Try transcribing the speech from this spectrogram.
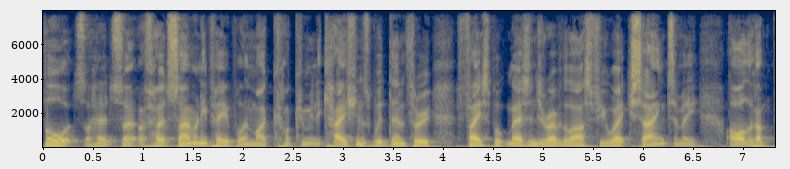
thoughts. I heard so I've heard so many people in my communications with them through Facebook Messenger over the last few weeks saying to me, "Oh, look,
